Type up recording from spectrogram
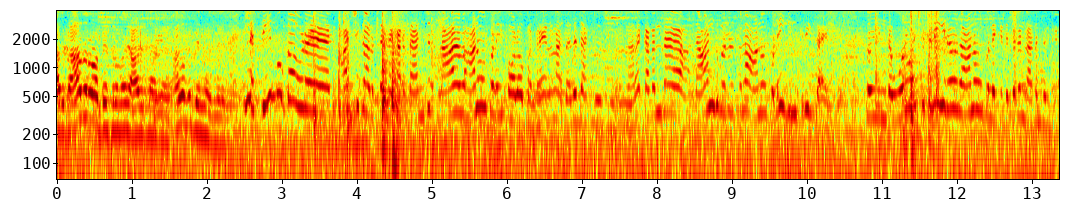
அதுக்கு ஆதரவாக பேசுகிற மாதிரி ஆளுகளாக இருக்காங்க. அதை பற்றி என்ன நினைக்கிறீங்க? இல்ல திமுகவோட ஆட்சி காலத்துல இந்த கடந்த அஞ்சு நான் ஆணவ கொலை ஃபாலோ பண்றேன். ஏன்னா நான் தலித் ஆக்டிவிஸ்ட்ன்றதுனால கடந்த நான்கு வருடத்துல ஆணவ கொலை இன்க்ரீஸ் ஆயிருக்கு. ஸோ இந்த ஒரு வருஷத்துல இருபது ஆணவ கொலை கிட்டத்தட்ட நடந்திருக்கு.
